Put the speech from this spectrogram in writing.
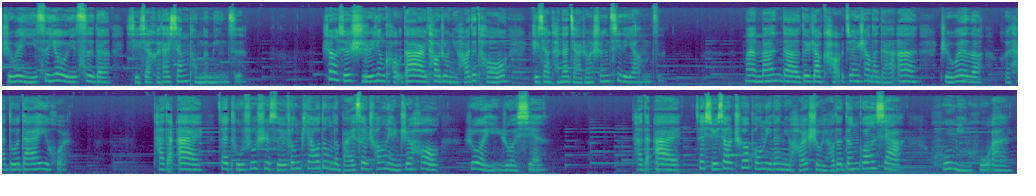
只为一次又一次的写下和他相同的名字。上学时用口袋套住女孩的头，只想看她假装生气的样子。慢慢的对照考卷上的答案，只为了和他多待一会儿。他的爱在图书室随风飘动的白色窗帘之后若隐若现。他的爱在学校车棚里的女孩手摇的灯光下忽明忽暗。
